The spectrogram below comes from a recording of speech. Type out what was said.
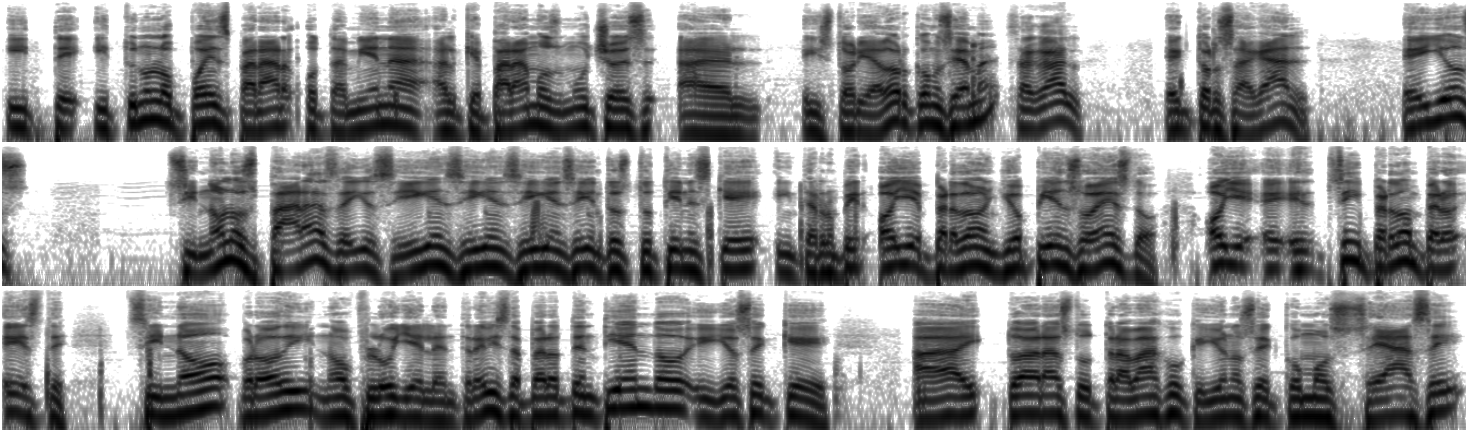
y, te, y tú no lo puedes parar, o también a- al que paramos mucho es al historiador, ¿cómo se llama? Zagal. Héctor Zagal. Ellos si no los paras, ellos siguen, siguen, siguen, siguen. Entonces tú tienes que interrumpir. Oye, perdón, yo pienso esto. Oye, eh, eh, sí, perdón, pero este, si no, Brody, no fluye la entrevista. Pero te entiendo y yo sé que hay, tú harás tu trabajo que yo no sé cómo se hace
